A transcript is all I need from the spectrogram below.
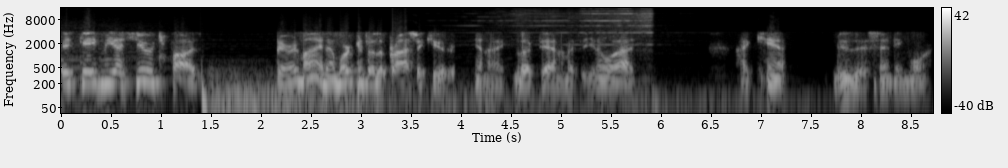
It gave me a huge pause. Bear in mind, I'm working for the prosecutor. And I looked at him. I said, you know what? I can't do this anymore.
